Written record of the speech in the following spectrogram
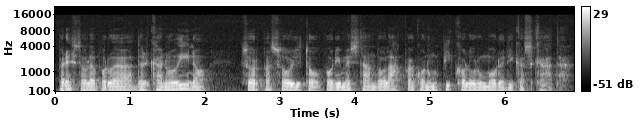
Presto la prua del canoino sorpassò il topo rimestando l'acqua con un piccolo rumore di cascata.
